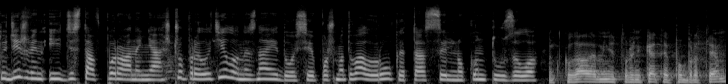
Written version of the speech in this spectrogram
Тоді ж він і дістав поранення. Що прилетіло, не знає досі. Пошматувало руки та сильно контузило. Відкладали мені турнікети побратим.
